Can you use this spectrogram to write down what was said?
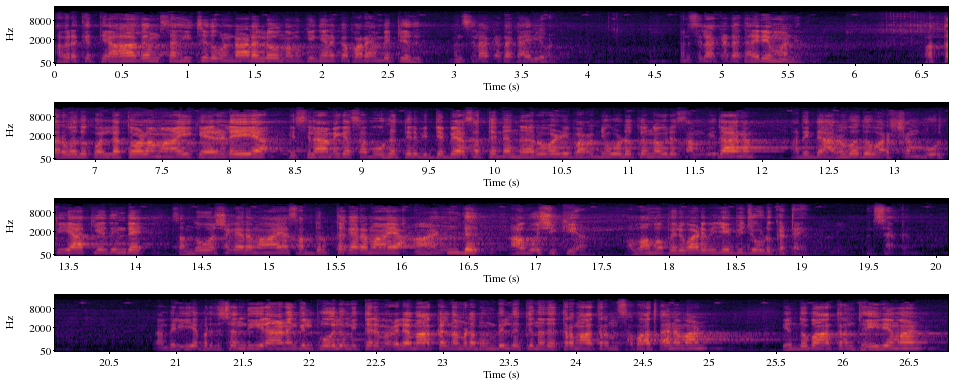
അവരൊക്കെ ത്യാഗം സഹിച്ചത് കൊണ്ടാണല്ലോ നമുക്ക് ഇങ്ങനെയൊക്കെ പറയാൻ പറ്റിയത്. മനസ്സിലാക്കേണ്ട കാര്യമാണ്. മനസ്സിലാക്കേണ്ട കാര്യമാണ്. പത്തറുപത് കൊല്ലത്തോളമായി കേരളീയ ഇസ്ലാമിക സമൂഹത്തിൽ വിദ്യാഭ്യാസത്തിന്റെ നേർവഴി പറഞ്ഞു കൊടുക്കുന്ന ഒരു സംവിധാനം അതിന്റെ അറുപത് വർഷം പൂർത്തിയാക്കിയതിന്റെ സന്തോഷകരമായ സംതൃപ്തകരമായ ആണ്ട് ആഘോഷിക്കുകയാണ്. അള്ളാഹു പരിപാടി വിജയിപ്പിച്ചു കൊടുക്കട്ടെ. മനസ്സിലാക്കണം. നാം വലിയ പ്രതിസന്ധിയിലാണെങ്കിൽ പോലും ഇത്തരം ഉലമാക്കൾ നമ്മുടെ മുമ്പിൽ നിൽക്കുന്നത് എത്രമാത്രം സമാധാനമാണ്? എന്തുമാത്രം ധൈര്യമാണ്?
